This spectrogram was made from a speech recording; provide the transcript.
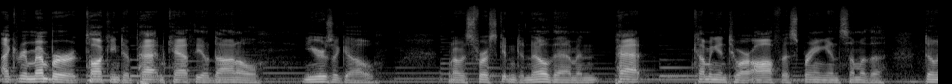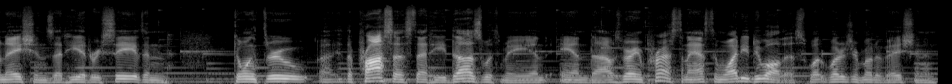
I can remember talking to Pat and Kathy O'Donnell years ago when I was first getting to know them, and Pat coming into our office, bringing in some of the donations that he had received, and going through uh, the process that he does with me, and and uh, I was very impressed. And I asked him, "Why do you do all this? What what is your motivation?" And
